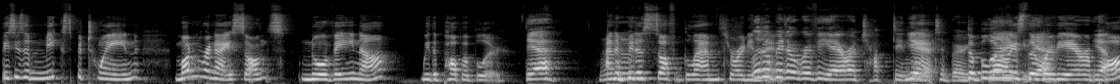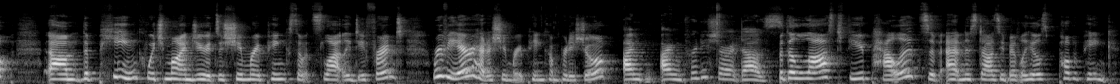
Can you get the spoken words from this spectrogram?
This is a mix between modern Renaissance, Norvina with a pop of blue yeah. And a bit of soft glam thrown in there. A little there. bit of Riviera chucked in yeah, there to boot. the blue Like, is the yeah, Riviera yeah. pop. Um, the pink, which mind you, it's a shimmery pink, so it's slightly different. Riviera had a shimmery pink, I'm pretty sure. I'm I'm pretty sure it does. But the last few palettes of Anastasia Beverly Hills pop a pink.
